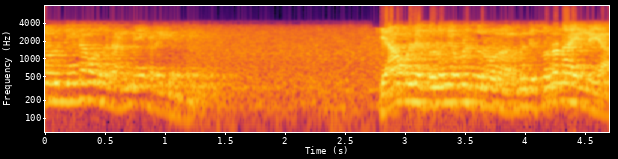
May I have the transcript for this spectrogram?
தொழுந்தீங்கன்னா உங்களுக்கு நன்மையே கிடைக்காது. கேமரா சொல்லுங்க எப்படி சொல்லணும் அப்படி சொல்லணும் இல்லையா?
